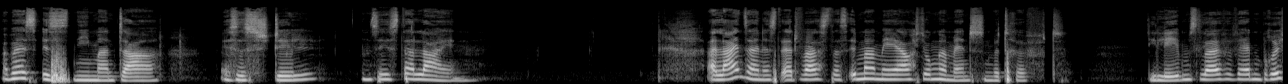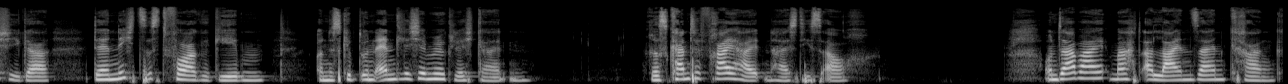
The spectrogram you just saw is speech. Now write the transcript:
Aber es ist niemand da, es ist still und sie ist allein. Alleinsein ist etwas, das immer mehr auch junge Menschen betrifft. Die Lebensläufe werden brüchiger, denn nichts ist vorgegeben, und es gibt unendliche Möglichkeiten. Riskante Freiheiten heißt dies auch. Und dabei macht Alleinsein krank.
